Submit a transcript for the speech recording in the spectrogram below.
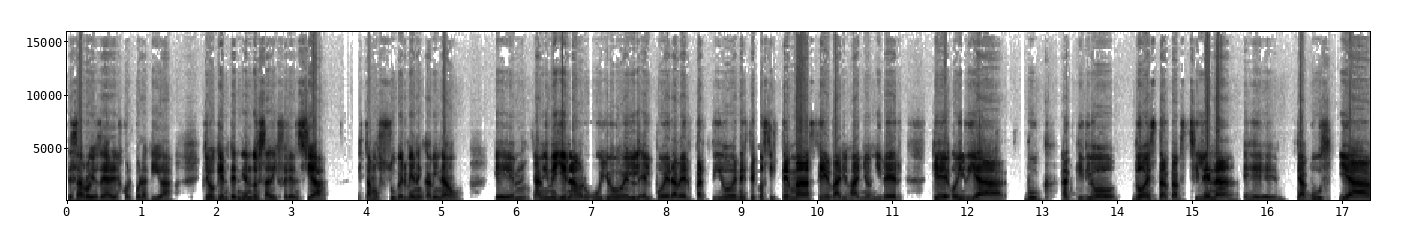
desarrollos de áreas corporativas. Creo que entendiendo esa diferencia, estamos súper bien encaminados. Em, a mí me llena orgullo el, el, poder haber partido en este ecosistema hace varios años y ver que hoy día Book adquirió dos startups chilenas, eh, a Boost y a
